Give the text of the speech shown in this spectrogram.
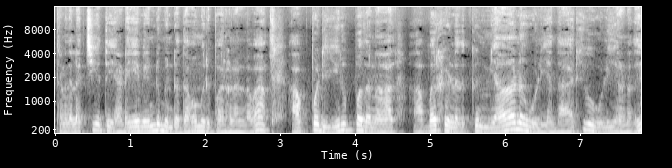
தனது லட்சியத்தை அடைய வேண்டும் என்று தவம் இருப்பார்கள் அல்லவா? அப்படி இருப்பதனால் அவர்களுக்கு ஞான ஒளி அந்த அறிவு ஒளியானது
